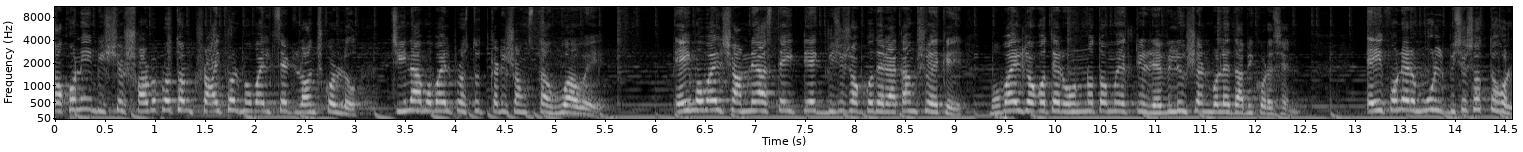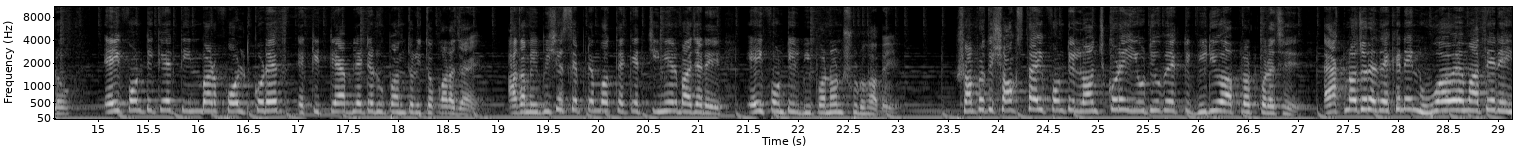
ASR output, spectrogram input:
তখনই বিশ্বের সর্বপ্রথম ট্রাইফল মোবাইল সেট লঞ্চ করল চীনা মোবাইল প্রস্তুতকারী সংস্থা হুয়াওয়ে। এই মোবাইল সামনে আসতেই টেক বিশেষজ্ঞদের একাংশ একে মোবাইল জগতের অন্যতম একটি রেভলিউশন বলে দাবি করেছেন। এই ফোনের মূল বিশেষত্ব হলো, এই ফোনটিকে তিনবার ফোল্ড করে একটি ট্যাবলেটে রূপান্তরিত করা যায়। আগামী বিশে সেপ্টেম্বর থেকে চীনের বাজারে এই ফোনটির বিপণন শুরু হবে। সম্প্রতি সংস্থা এই ফোনটি লঞ্চ করে ইউটিউবে একটি ভিডিও আপলোড করেছে। এক নজরে দেখে নিন হুয়াওয়ে মাতের এই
